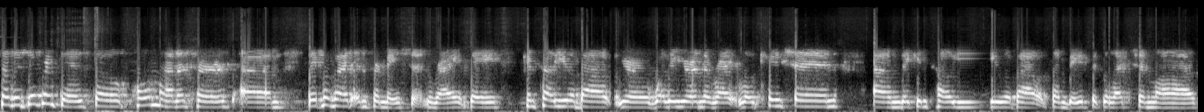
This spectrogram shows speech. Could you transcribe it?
So the difference is, so poll monitors, um, they provide information, right? They can tell you about your whether you're in the right location. Um, they can tell you about some basic election laws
